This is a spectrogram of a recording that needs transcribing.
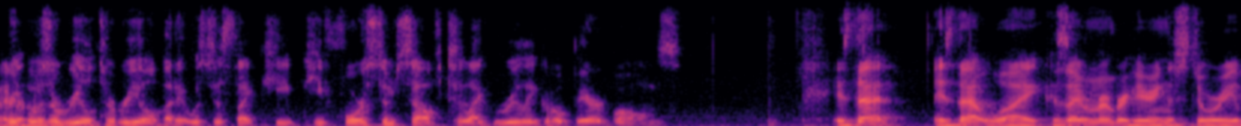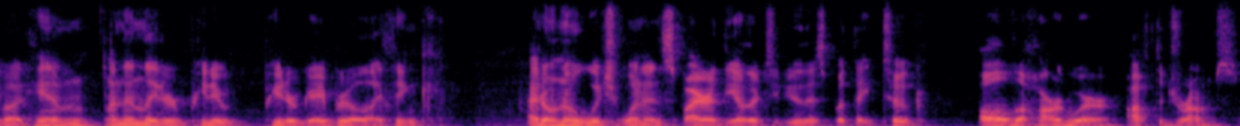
I don't it was know. a reel to reel, but it was just like he he forced himself to like really go bare bones. Is that is that why? Because I remember hearing a story about him, and then later Peter Peter Gabriel. I think I don't know which one inspired the other to do this, but they took all the hardware off the drums,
